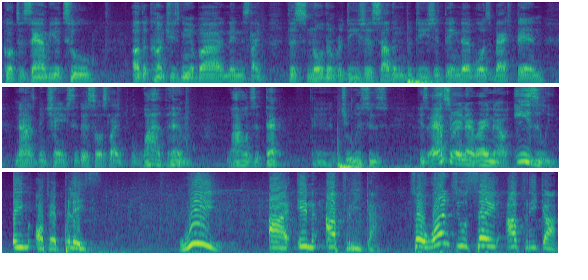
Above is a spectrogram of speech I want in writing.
go to Zambia too, other countries nearby, and then it's like this Northern Rhodesia, Southern Rhodesia thing that was back then. Now it's been changed to this, so it's like, but why them? Why was it that? And Julius is is answering that right now easily. Name of a place. We are in Africa. So once you say Africa,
